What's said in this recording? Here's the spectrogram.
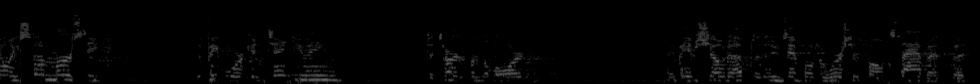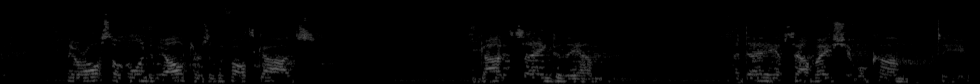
showing some mercy, the people were continuing to turn from the Lord. They may have showed up to the new temple to worship on Sabbath, but they were also going to the altars of the false gods. God is saying to them, a day of salvation will come to you.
